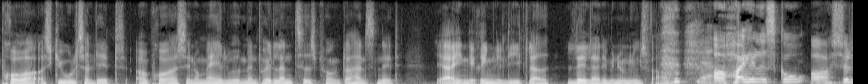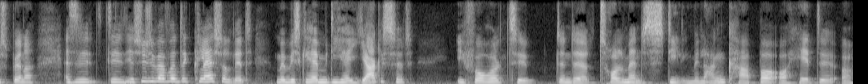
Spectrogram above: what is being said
prøver at skjule sig lidt og prøver at se normal ud, men på et eller andet tidspunkt, der er han sådan et, jeg er egentlig rimelig ligeglad, lilla er det min yndlingsfarve. Ja. Og højhælede sko og sølvspænder. Altså, det, jeg synes i hvert fald, det clasher lidt, men vi skal have med de her jakkesæt i forhold til den der troldmandsstil med lange kapper og hatte. Og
